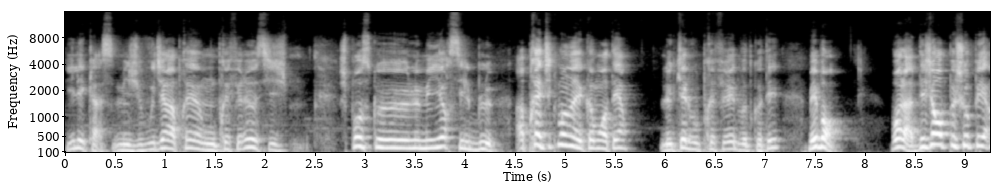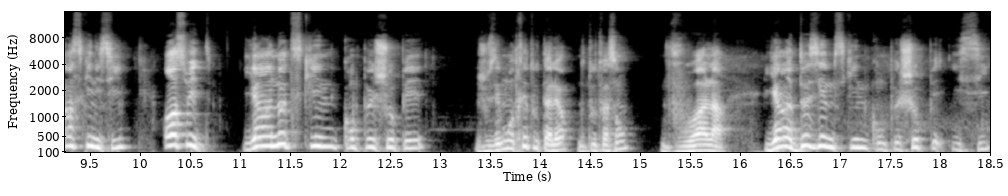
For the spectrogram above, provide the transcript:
Il est classe. Mais je vais vous dire après mon préféré aussi. Je, je pense que le meilleur, c'est le bleu. Après, dites-moi dans les commentaires lequel vous préférez de votre côté. Mais bon, voilà. Déjà, on peut choper un skin ici. Ensuite, il y a un autre skin qu'on peut choper. Je vous ai montré tout à l'heure, de toute façon. Voilà. Il y a un deuxième skin qu'on peut choper ici,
